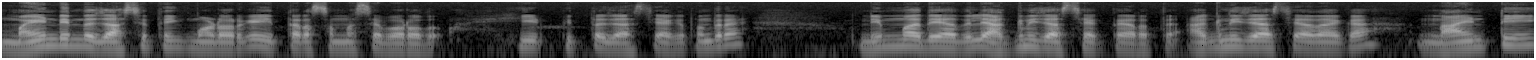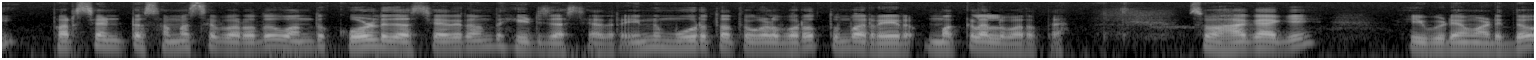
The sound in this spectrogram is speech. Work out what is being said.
ಮೈಂಡಿಂದ ಜಾಸ್ತಿ ಥಿಂಕ್ ಮಾಡೋರಿಗೆ ಈ ಥರ ಸಮಸ್ಯೆ ಬರೋದು. ಹೀಟ್ ಪಿತ್ತ ಜಾಸ್ತಿ ಆಗುತ್ತೆ. ಅಂದರೆ ನಿಮ್ಮ ದೇಹದಲ್ಲಿ ಅಗ್ನಿ ಜಾಸ್ತಿ ಆಗ್ತಾ ಇರುತ್ತೆ. ಅಗ್ನಿ ಜಾಸ್ತಿ ಆದಾಗ ನೈಂಟಿ ಪರ್ಸೆಂಟ್ ಸಮಸ್ಯೆ ಬರೋದು ಒಂದು ಕೋಲ್ಡ್ ಜಾಸ್ತಿ ಆದರೆ ಒಂದು ಹೀಟ್ ಜಾಸ್ತಿ ಆದರೆ. ಇನ್ನು ಮೂರು ತತ್ವಗಳು ಬರೋದು ತುಂಬ ರೇರ್ ಮಕ್ಕಳಲ್ಲಿ ಬರುತ್ತೆ. ಸೊ ಹಾಗಾಗಿ ಈ ವಿಡಿಯೋ ಮಾಡಿದ್ದು.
